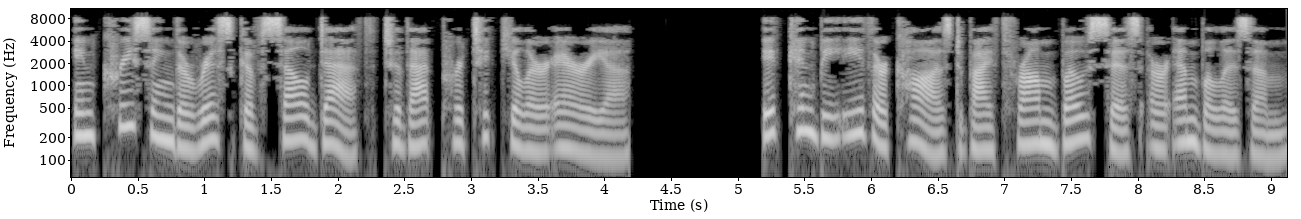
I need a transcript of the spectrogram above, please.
increasing the risk of cell death to that particular area. It can be either caused by thrombosis or embolism.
